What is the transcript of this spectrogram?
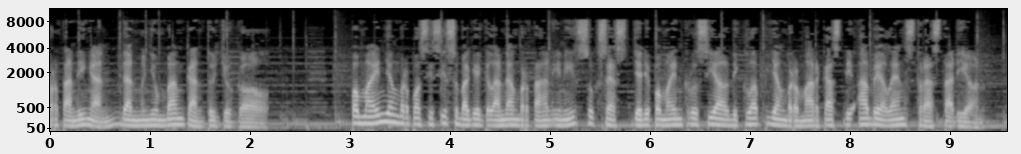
pertandingan dan menyumbangkan 7 gol. Pemain yang berposisi sebagai gelandang bertahan ini sukses jadi pemain krusial di klub yang bermarkas di AB Lenstra Stadion.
